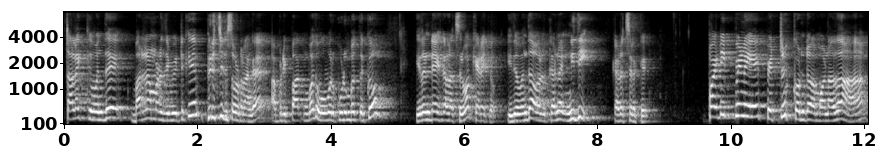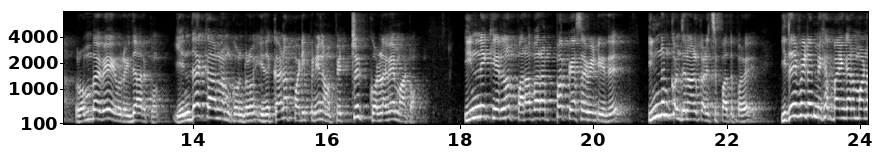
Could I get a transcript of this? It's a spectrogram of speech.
தலைக்கு வந்து மரணமடைந்த வீட்டுக்கு பிரிச்சுக்க சொல்கிறாங்க அப்படி பார்க்கும்போது ஒவ்வொரு குடும்பத்துக்கும் இரண்டே லட்ச ரூபாய் கிடைக்கும். இது வந்து அவர்களுக்கான நிதி கிடைச்சிருக்கு. படிப்பினையை பெற்றுக்கொண்டோம்னா தான் ரொம்பவே ஒரு இதாக இருக்கும். எந்த காரணம் கொண்டும் இதுக்கான படிப்பினையை நம்ம பெற்றுக்கொள்ளவே மாட்டோம். இன்னைக்கு எல்லாம் பரபரப்பாக பேச வேண்டியது இன்னும் கொஞ்ச நாள் கழித்து பார்த்துப்பாரு இதை விட மிக பயங்கரமான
